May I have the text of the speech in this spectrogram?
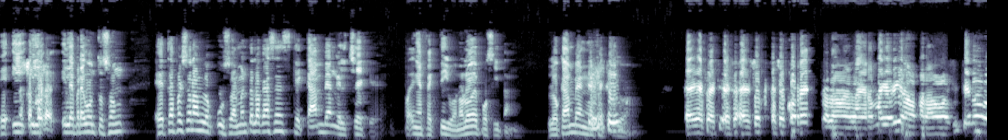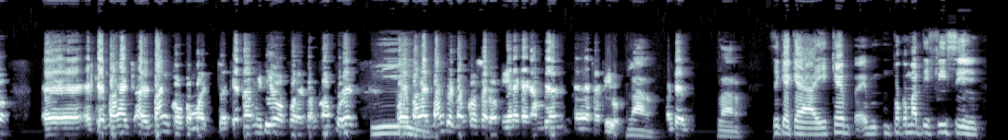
Eh, y, y, le, y, le, pregunto, son estas personas lo, usualmente lo que hacen es que cambian el cheque en efectivo, no lo depositan, lo cambian en efectivo. Eso, eso, es correcto, la, la, gran mayoría, para decirte no, eh, es que van al, banco, como el cheque está emitido por el Banco Apurel, mm. pues van al banco y el banco se lo tiene que cambiar en efectivo. Claro. Claro. Sí, que, que ahí es que es un poco más difícil,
